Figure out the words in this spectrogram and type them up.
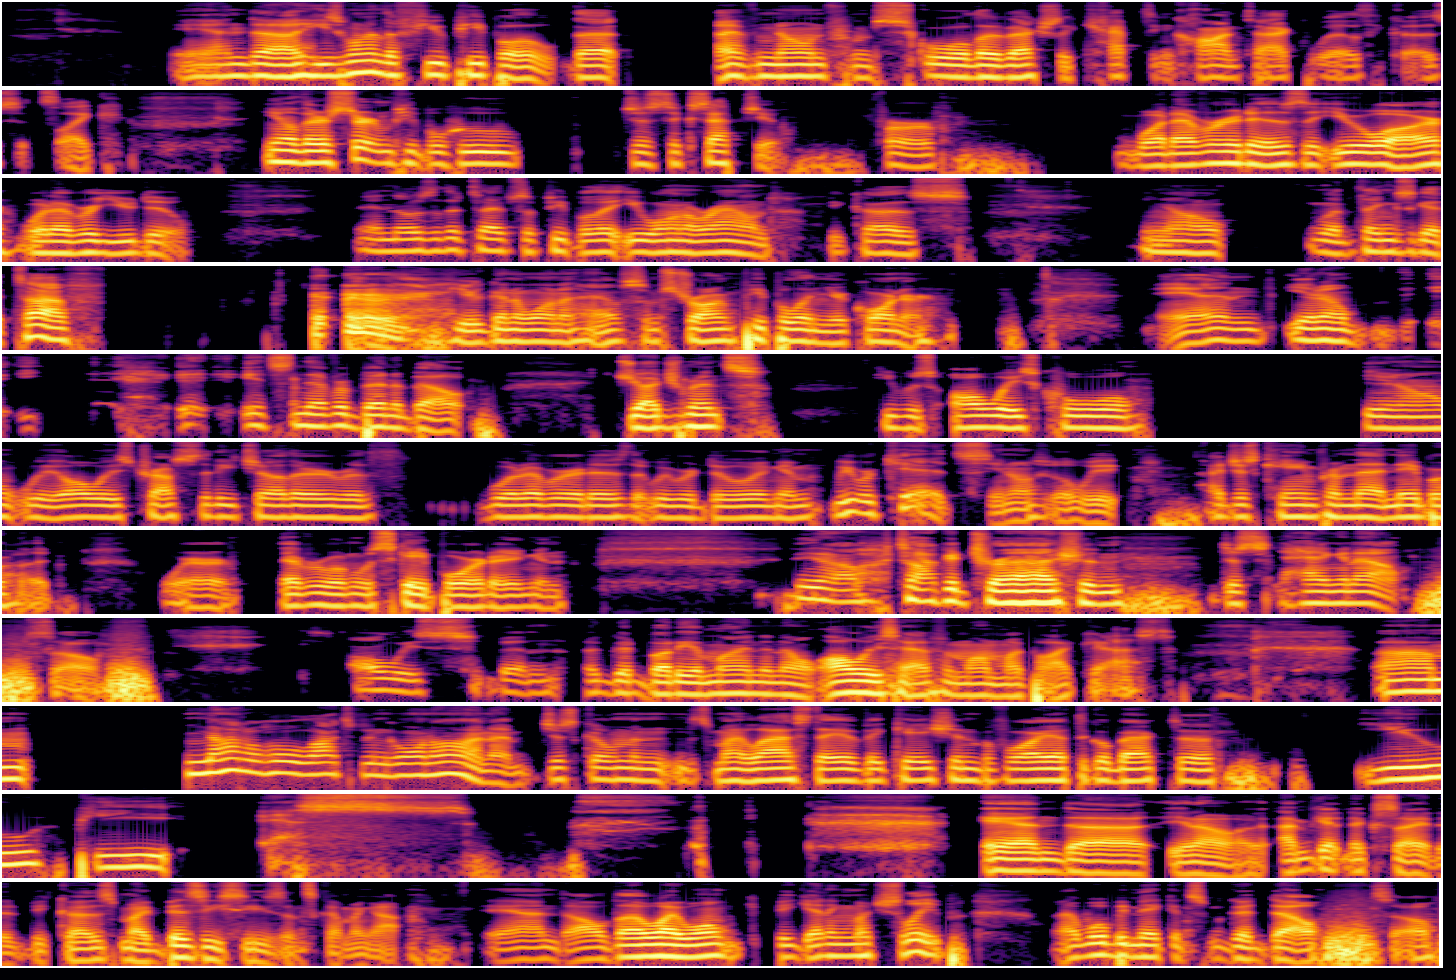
and uh, he's one of the few people that I've known from school that I've actually kept in contact with. Because it's like, you know, there are certain people who just accept you for whatever it is that you are, whatever you do. And those are the types of people that you want around because, you know, when things get tough, you're going to want to have some strong people in your corner. And, you know, it, it's never been about judgments. He was always cool. You know, we always trusted each other with whatever it is that we were doing and we were kids, you know, so we I just came from that neighborhood where everyone was skateboarding and you know talking trash and just hanging out. So he's always been a good buddy of mine and i'll always have him on my podcast. Um not a whole lot's been going on. I'm just going it's my last day of vacation before i have to go back to ups and uh, you know i'm getting excited because my busy season's coming up and although i won't be getting much sleep i will be making some good dough so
